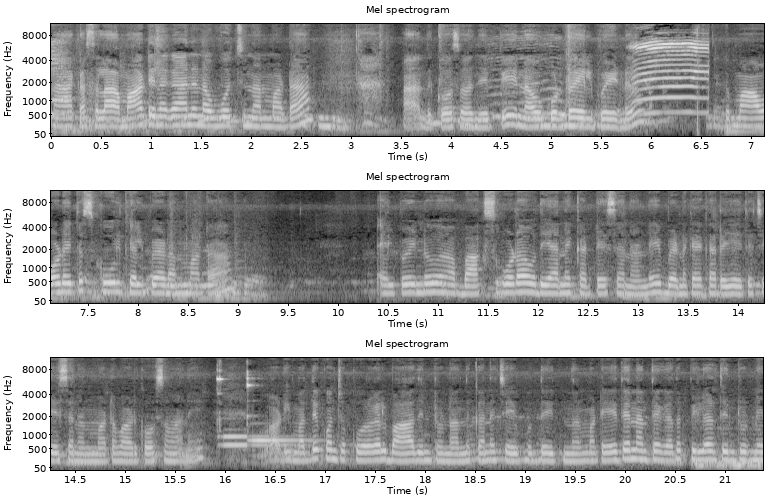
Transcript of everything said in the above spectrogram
నాకు అసలు ఆ మాట వినగానే నవ్వు వచ్చిందనమాట అందుకోసం అని చెప్పి నవ్వుకుంటూ వెళ్ళిపోయాడు. ఇక మా వాడైతే స్కూల్కి వెళ్ళిపోయాడు అనమాట వెళ్ళిపోయిండు. ఆ బాక్స్ కూడా ఉదయాన్నే కట్టేశానండి. బెండకాయ కర్రీ అయితే చేశాను అనమాట వాడి కోసం అని వాడు ఈ మధ్య కొంచెం కూరగాయలు బాగా తింటుండే. అందుకనే చేయబుద్ధి అవుతుంది అనమాట ఏదైనా అంతే కదా పిల్లలు తింటుంటే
